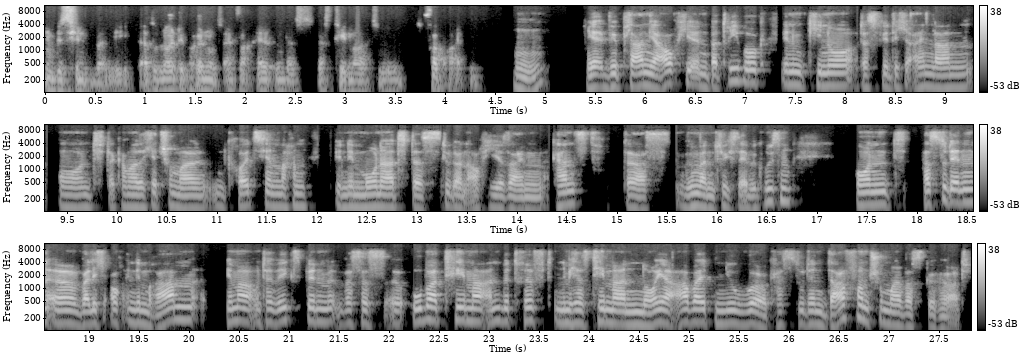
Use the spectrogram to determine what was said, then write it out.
ein bisschen überlegt. Also Leute können uns einfach helfen, das, das Thema zu, zu verbreiten. Mhm. Ja, wir planen ja auch hier in Bad Driburg in einem Kino, dass wir dich einladen und da kann man sich jetzt schon mal ein Kreuzchen machen in dem Monat, dass du dann auch hier sein kannst. Das würden wir natürlich sehr begrüßen. Und hast du denn, äh, weil ich auch in dem Rahmen immer unterwegs bin, was das äh, Oberthema anbetrifft, nämlich das Thema neue Arbeit, New Work, hast du denn davon schon mal was gehört?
